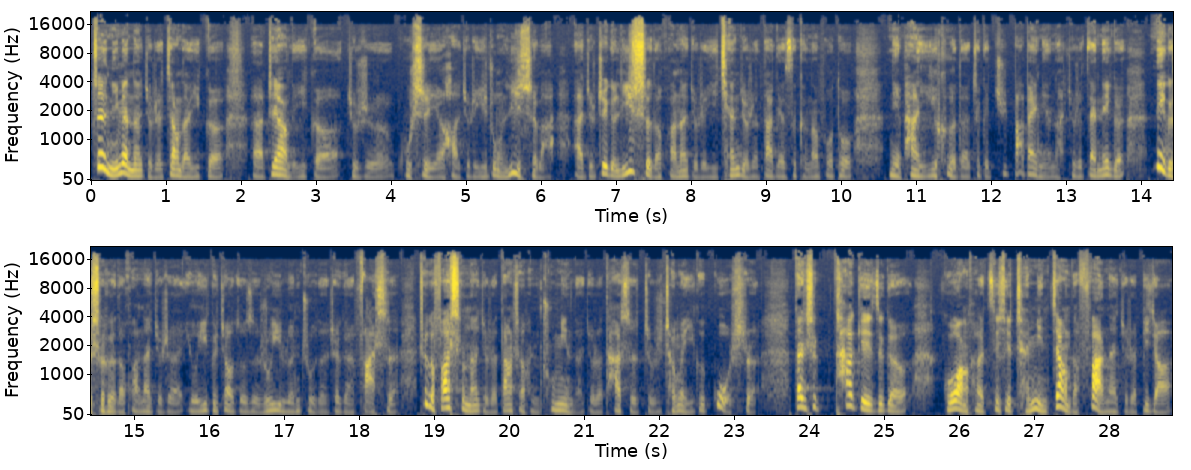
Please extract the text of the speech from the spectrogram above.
这里面呢，就是这样的一个，呃，这样的一个就是故事也好，就是一种历史吧，啊，就这个历史的话呢，就是以前就是大概是可能佛陀涅槃以后的这个距八百年呢，就是在那个那个时候的话，那就是有一个叫做是如意轮主的这个法师，这个法师呢，就是当时很出名的，就是他是就是成为一个过世，但是他给这个。国王和这些臣民这样的法呢，就是比较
